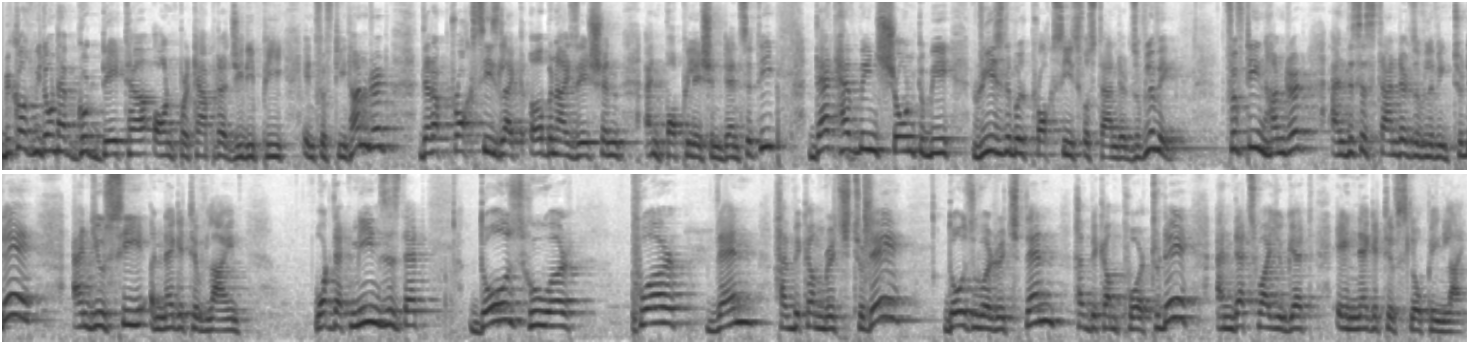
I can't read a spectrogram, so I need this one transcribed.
because we don't have good data on per capita GDP in 1500, there are proxies like urbanization and population density that have been shown to be reasonable proxies for standards of living. 1500 and this is standards of living today and you see a negative line. What that means is that those who were poor then have become rich today those who were rich then have become poor today, and that's why you get a negative sloping line.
